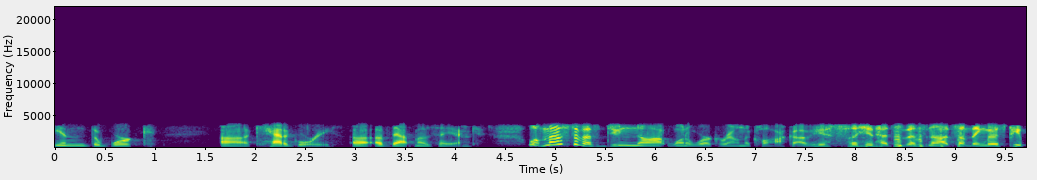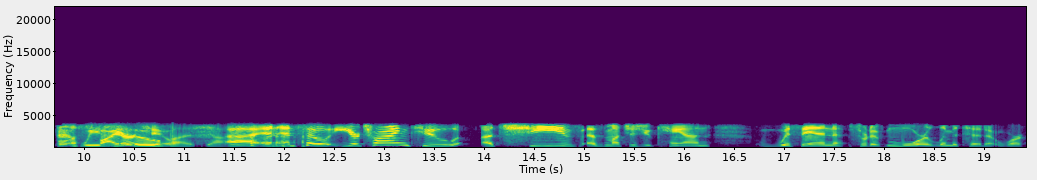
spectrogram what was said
in the work uh, category uh, of that mosaic? Well, most of us do not want to work around the clock. Obviously, that's that's not something most people aspire do, to. But, yeah. uh, and and so you're trying to achieve as much as you can within sort of more limited work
